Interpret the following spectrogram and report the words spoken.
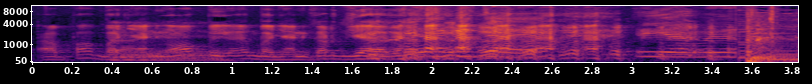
apa banyakin ngopi ya, banyakin kerja. Iya kerja ya. Iya benar.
